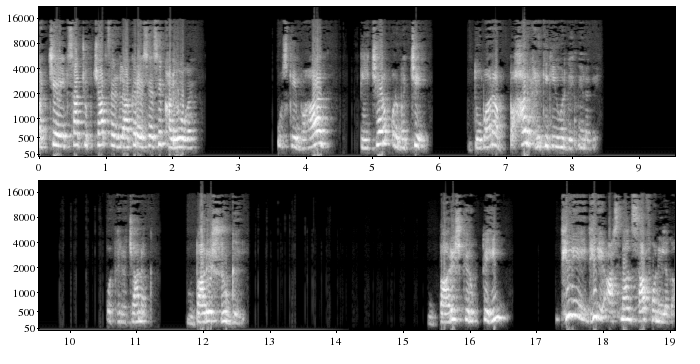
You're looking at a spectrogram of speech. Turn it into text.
बच्चे एक साथ चुपचाप सिर हिलाकर ऐसे ऐसे खड़े हो गए। उसके बाद टीचर और बच्चे दोबारा बाहर खिड़की की ओर देखने लगे। और फिर अचानक बारिश रुक गई। बारिश के रुकते ही धीरे धीरे आसमान साफ़ होने लगा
